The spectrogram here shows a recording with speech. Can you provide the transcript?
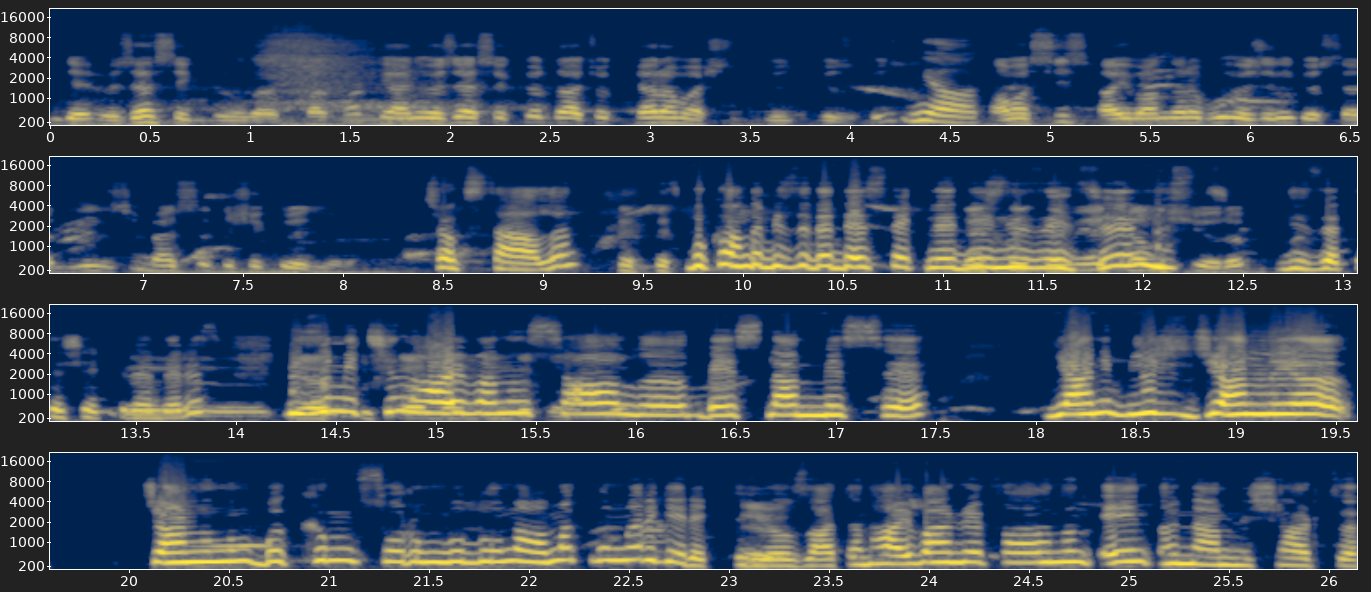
bir de özel sektör olarak bakmak yani özel sektör daha çok kar amaçlı göz- gözükür. Yok, Ama siz hayvanlara bu özeni gösterdiğiniz için ben size teşekkür ediyorum. çok sağ olun. bu konuda bizi de desteklediğiniz için biz de teşekkür ederiz. Ee, Bizim için hayvanın sağlığı, beslenmesi, yani bir canlıya canlının bakım sorumluluğunu almak bunları gerektiriyor Evet. zaten. Hayvan refahının en önemli şartı.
